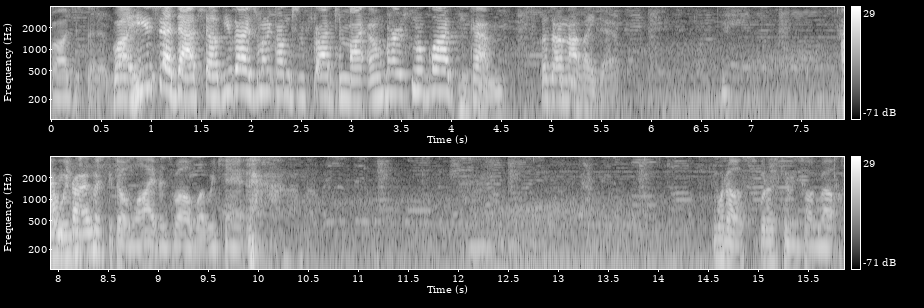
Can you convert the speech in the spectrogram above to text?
Well, I just said it. Well, he said that, so if you guys want to come subscribe to my own personal blog, you can. Because I'm not like that. Oh, Are we we were supposed to go live as well, but we can't. what else? What else can we talk about?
